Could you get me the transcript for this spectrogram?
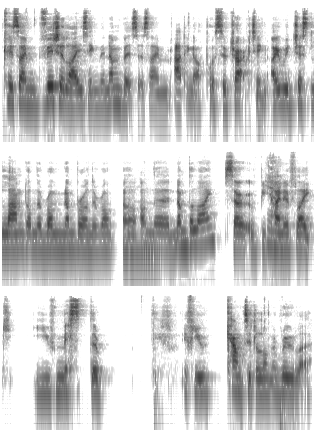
because I'm visualizing the numbers as I'm adding up or subtracting, I would just land on the wrong number on the wrong uh, on the number line. So it would be yeah. kind of like you've missed the if, if, you counted along a ruler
